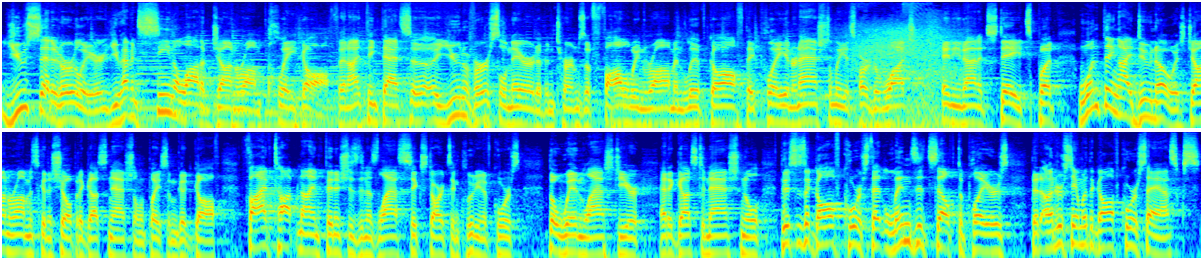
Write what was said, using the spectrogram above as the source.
you said it earlier. You haven't seen a lot of Jon Rahm play golf, and I think that's a, a universal narrative in terms of following Rahm and LIV golf. They play internationally. It's hard to watch in the United States. But one thing I do know is Jon Rahm is going to show up at Augusta National and play some good golf. Five top nine finishes in his last six starts, including, of course, the win last year at Augusta National. This is a golf course that lends itself to players that understand what the golf course asks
